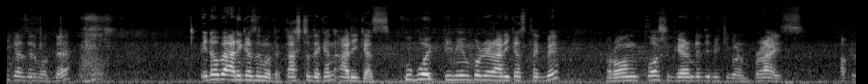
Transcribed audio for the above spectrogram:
আরি কাজের মধ্যে। এটা হবে আরি কাজের মধ্যে। কাজটা দেখেন আরি কাজ খুবই প্রিমিয়াম কোডের আরি কাজ থাকবে। রং, কস গ্যারান্টিতে বিক্রি করেন। প্রাইস আপনি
